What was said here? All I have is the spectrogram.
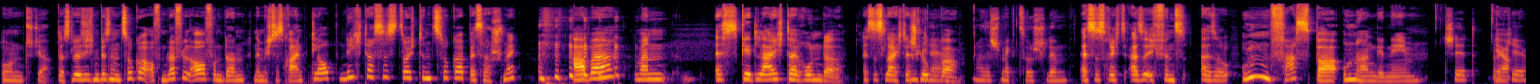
Und ja, das löse ich ein bisschen in Zucker auf einen Löffel auf und dann nehme ich das rein. Glaub nicht, dass es durch den Zucker besser schmeckt, aber man. Es geht leichter runter. Es ist leichter schluckbar. Okay. Also es schmeckt so schlimm. Es ist richtig, also ich finde es also unfassbar unangenehm. Shit. Ja, Okay.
